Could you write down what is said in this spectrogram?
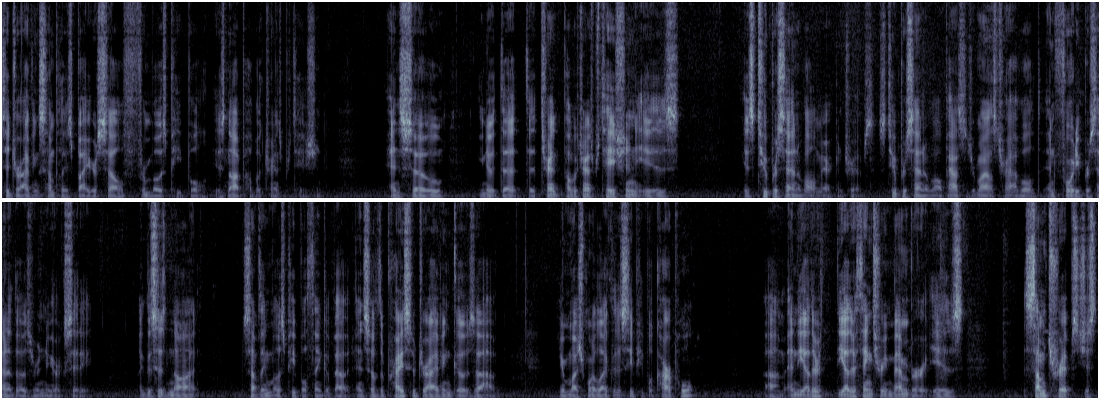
to driving someplace by yourself for most people is not public transportation. And so, you know, the, the public transportation is is 2% of all American trips. It's 2% of all passenger miles traveled, and 40% of those are in New York City. Like this is not something most people think about. And so if the price of driving goes up, you're much more likely to see people carpool. Um, and the other the other thing to remember is some trips just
